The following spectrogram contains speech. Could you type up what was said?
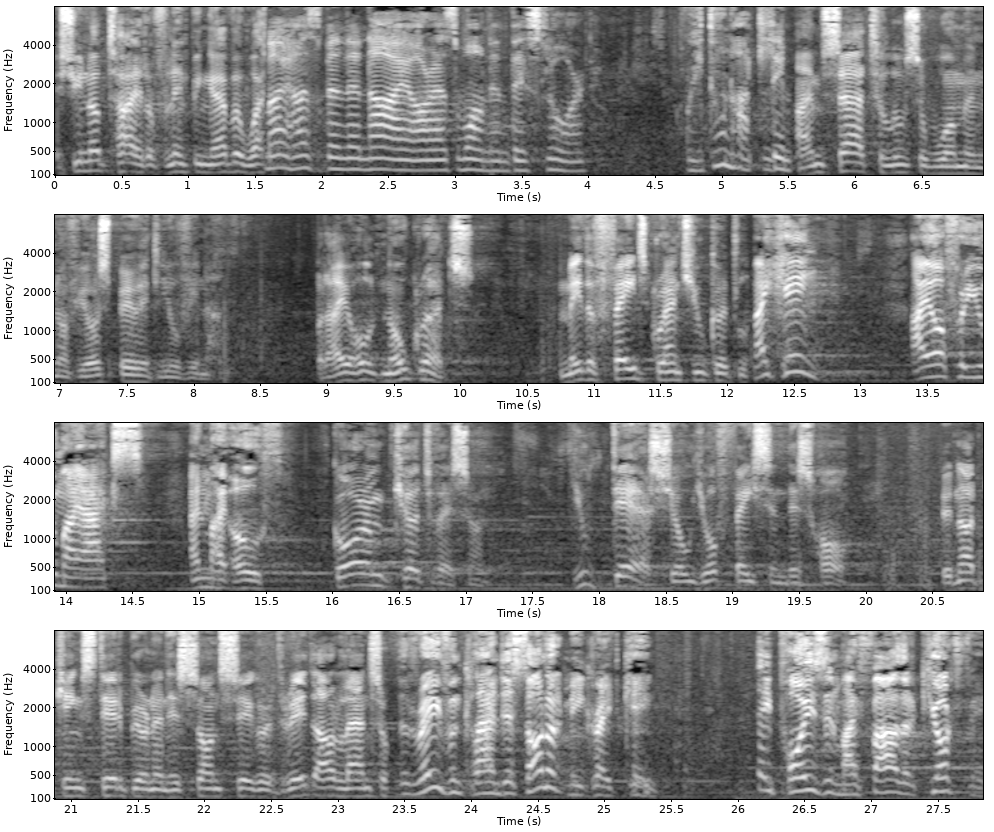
Is she not tired of limping ever what? My husband and I are as one in this, Lord. We do not limp. I'm sad to lose a woman of your spirit, Ljuvina. But I hold no grudge. May the fates grant you good luck. My king, I offer you my axe and my oath. Gorm Kjotveson, you dare show your face in this hall. Did not King Styrbjörn and his son Sigurd rid our lands of... The Raven clan dishonored me, great king. They poisoned my father, Kjotve.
